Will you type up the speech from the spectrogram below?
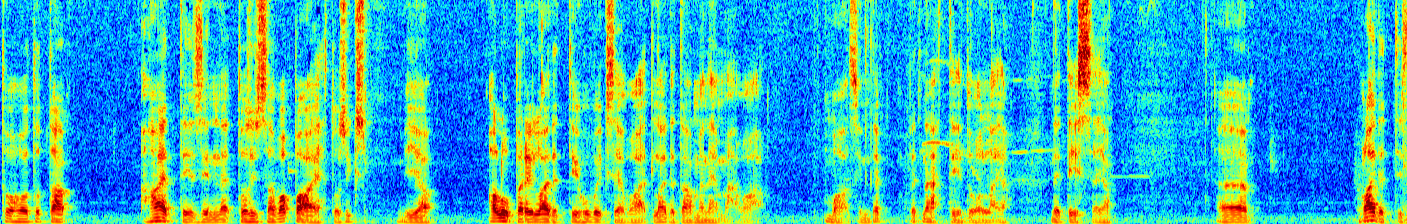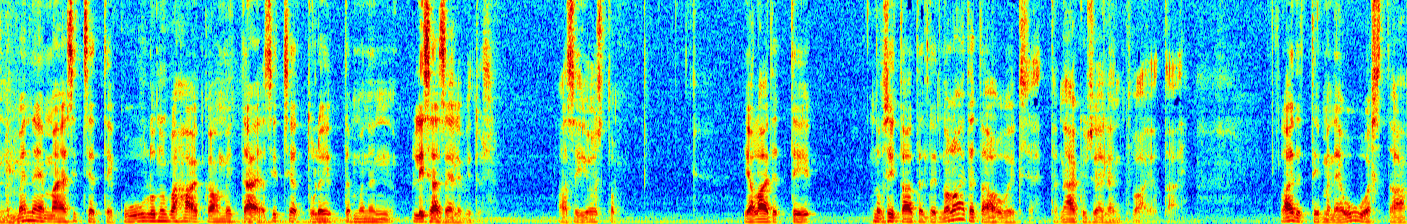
toho, tota, haettiin sinne tosissaan vapaaehtoisiksi ja alun perin laitettiin huvikseen vaan, että laitetaan menemään vaan, vaan sinne, nähtiin tuolla ja netissä. Ja, ää, laitettiin sinne menemään ja sitten sieltä ei kuulunut vähän aikaa mitään ja sitten sieltä tuli tämmöinen lisäselvitys asioista. Ja laitettiin, no sitten ajateltiin, että no laitetaan huvikseen, että nämä kyselee nyt vaan jotain. Laitettiin menee uudestaan,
